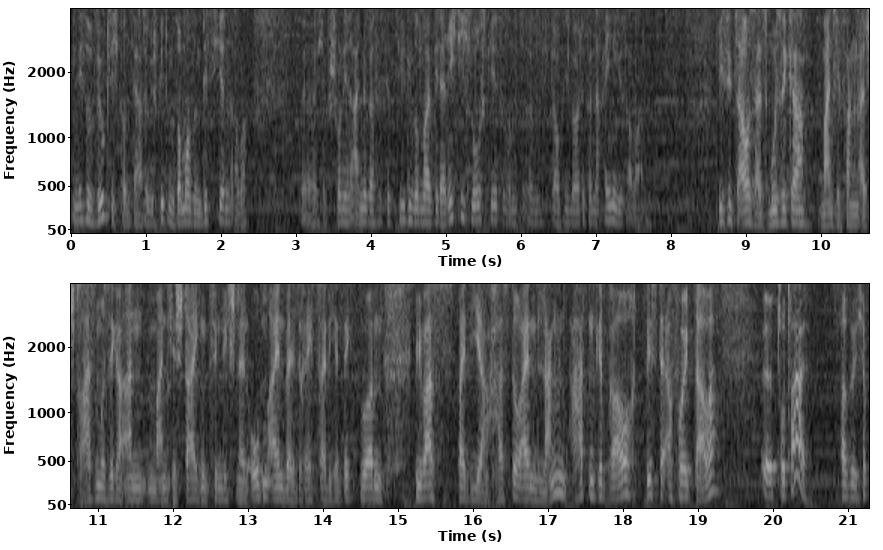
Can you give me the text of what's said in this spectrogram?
nicht so wirklich Konzerte gespielt, im Sommer so ein bisschen, aber äh, ich habe schon den Eindruck, dass es jetzt diesen Sommer wieder richtig losgeht und ähm, ich glaube, die Leute können einiges erwarten. Wie sieht's aus als Musiker? Manche fangen als Straßenmusiker an, manche steigen ziemlich schnell oben ein, weil sie rechtzeitig entdeckt wurden. Wie war's bei dir? Hast du einen langen Atem gebraucht, bis der Erfolg da war? Äh, total. Also ich habe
